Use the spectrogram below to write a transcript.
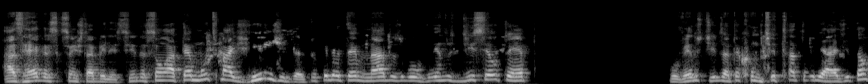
as regras que são estabelecidas são até muito mais rígidas do que determinados governos de seu tempo. Governos tidos até como ditatoriais. Então,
